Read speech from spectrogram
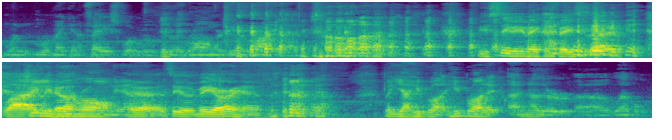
when we're making a face what we're doing wrong or doing right. So, You see me making faces at him live, you know. doing wrong, yeah. Yeah, it's either me or him. but yeah, he brought he brought it another uh, level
